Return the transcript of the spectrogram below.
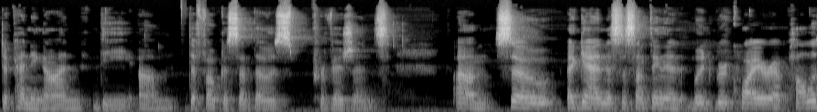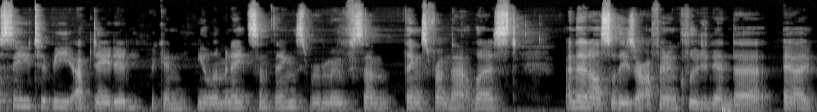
depending on the um, the focus of those provisions. Um, so again, this is something that would require a policy to be updated. We can eliminate some things, remove some things from that list, and then also these are often included in the uh,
